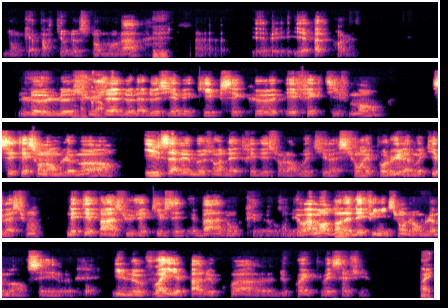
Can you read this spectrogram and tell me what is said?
Donc, à partir de ce moment-là, mmh. euh, il n'y a pas de problème. Le, le sujet de la deuxième équipe, c'est que effectivement, c'était son angle mort. Ils avaient besoin d'être aidés sur leur motivation, et pour lui, la motivation, n'était pas un sujet qui faisait débat. Donc, euh, on est vraiment dans la définition de l'angle mort. C'est, euh, il ne voyait pas de quoi, de quoi il pouvait s'agir. Oui.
